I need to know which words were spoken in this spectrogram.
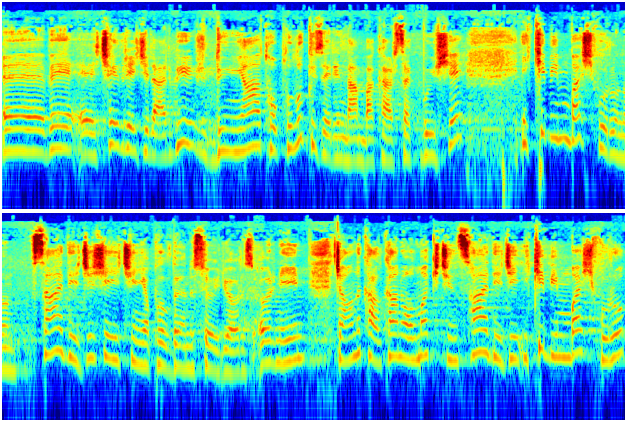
e, ve e, çevreciler bir dünya topluluk üzerinden bakarsak bu işe 2000 başvurunun sadece şey için yapıldığını söylüyoruz. Örneğin canlı kalkan olmak için sadece 2000 başvuru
